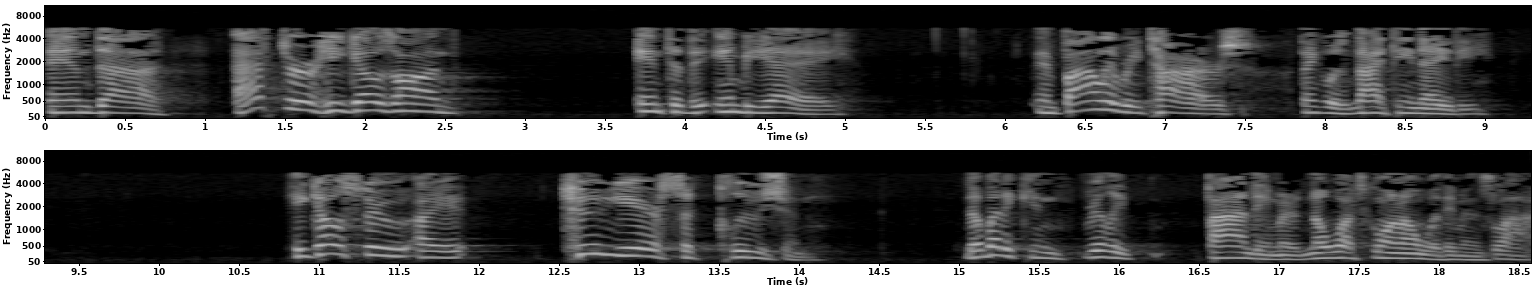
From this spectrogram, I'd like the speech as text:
And uh, after he goes on into the NBA and finally retires, I think it was 1980, he goes through a two year seclusion. Nobody can really find him or know what's going on with him in his life.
